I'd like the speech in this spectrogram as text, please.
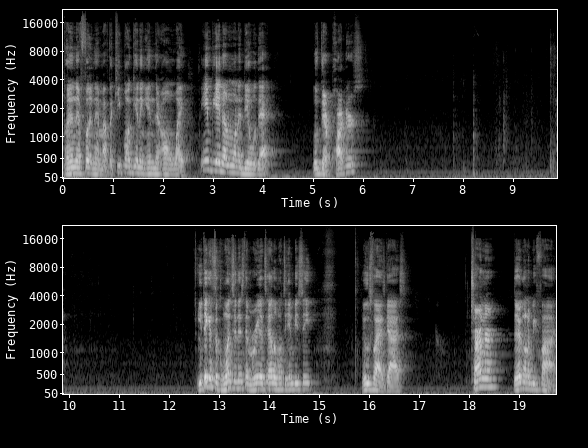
Putting their foot in their mouth. They keep on getting in their own way. The NBA doesn't want to deal with that with their partners. You think it's a coincidence that Maria Taylor went to NBC? Newsflash, guys. Turner, they're going to be fine.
